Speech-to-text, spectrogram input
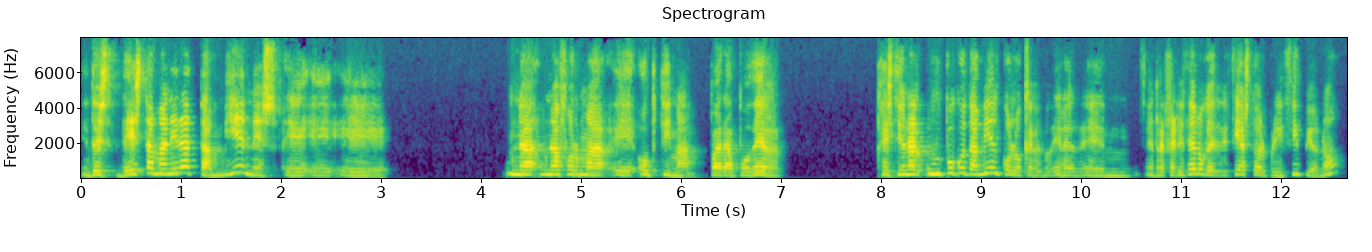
Entonces, de esta manera también es una, una, forma óptima para poder gestionar un poco también con lo que, eh, en referencia a lo que decías tú al principio, ¿no?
